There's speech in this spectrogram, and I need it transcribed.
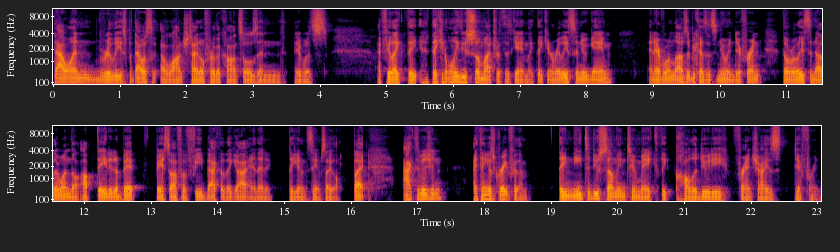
that one released, but that was a launch title for the consoles, and it was. I feel like they they can only do so much with this game. Like they can release a new game, and everyone loves it because it's new and different. They'll release another one, they'll update it a bit based off of feedback that they got, and then it, they get in the same cycle. But Activision, I think, is great for them. They need to do something to make the Call of Duty franchise different.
